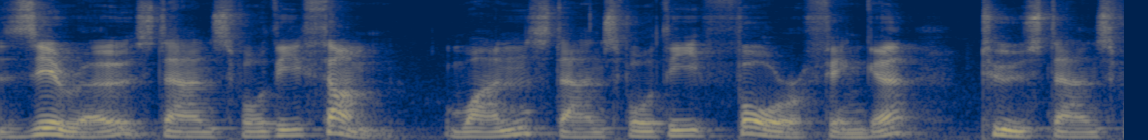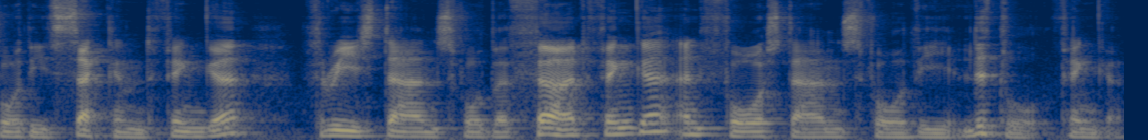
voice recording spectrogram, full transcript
zero stands for the thumb, 1 stands for the forefinger, 2 stands for the second finger, 3 stands for the third finger, and 4 stands for the little finger.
